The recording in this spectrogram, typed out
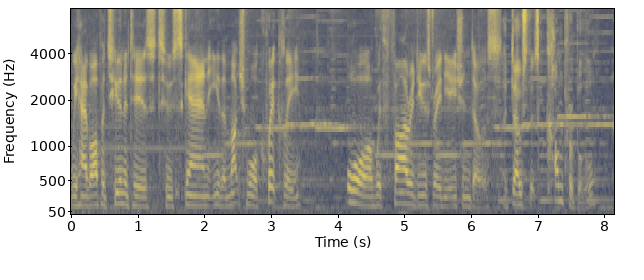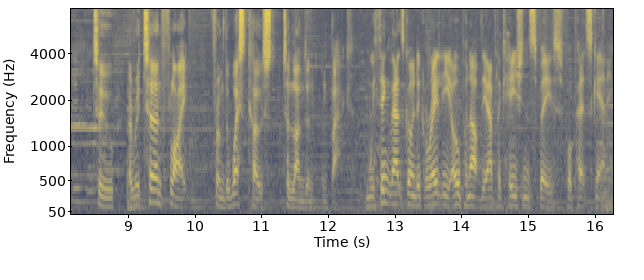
We have opportunities to scan either much more quickly or with far reduced radiation dose. A dose that's comparable to a return flight from the west coast to London and back. We think that's going to greatly open up the application space for PET scanning.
